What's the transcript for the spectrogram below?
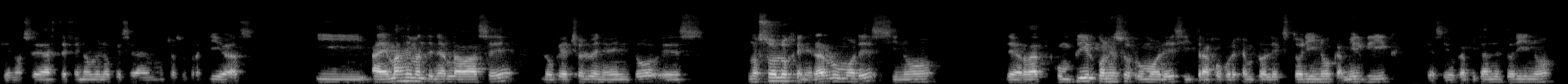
que, no se da este fenómeno que se da en muchas otras ligas. Y además de mantener la base, lo que ha hecho el Benevento es no solo generar rumores, sino de verdad cumplir con esos rumores y trajo, por ejemplo, al ex Torino, Camille Glick, que ha sido capitán del Torino,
